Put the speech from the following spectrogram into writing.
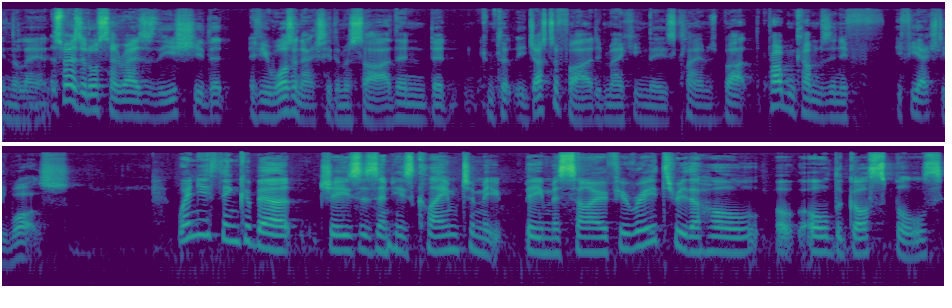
in the land. I suppose it also raises the issue that if he wasn't actually the Messiah, then they're completely justified in making these claims. But the problem comes in if, if he actually was. When you think about Jesus and his claim to be Messiah, if you read through the whole all the Gospels,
